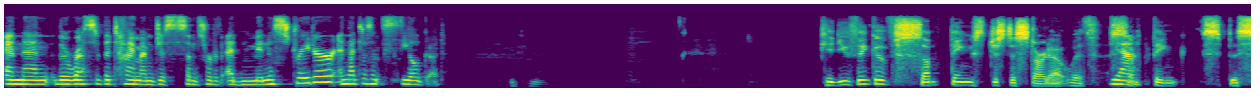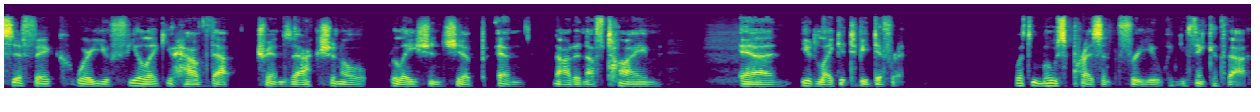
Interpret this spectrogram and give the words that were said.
and then the rest of the time I'm just some sort of administrator and that doesn't feel good. Mm-hmm. Can you think of something just to start out with yeah. something specific where you feel like you have that transactional relationship and not enough time and you'd like it to be different? What's most present for you when you think of that?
